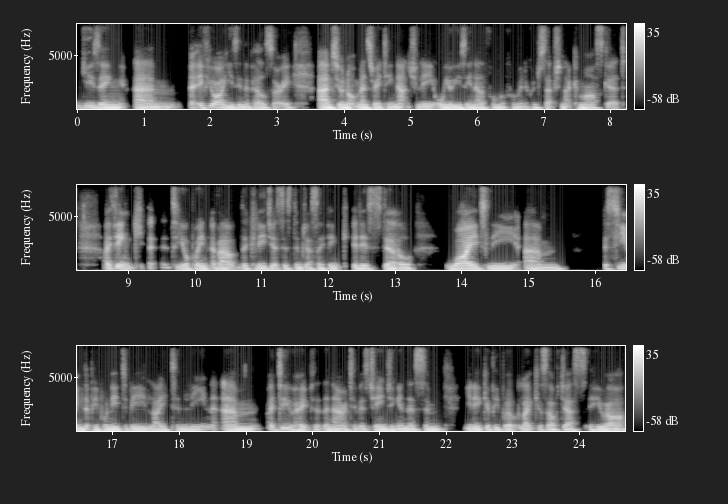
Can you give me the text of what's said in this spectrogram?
using um if you are using the pill sorry um so you're not menstruating naturally or you're using another form of hormonal contraception that can mask it. I think uh, to your point about the collegiate system jess i think it is still widely um assumed that people need to be light and lean. Um i do hope that the narrative is changing in this and you know good people like yourself jess who are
